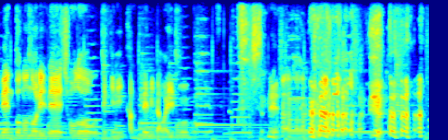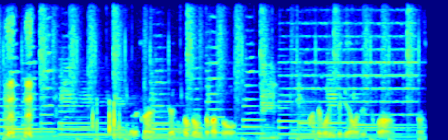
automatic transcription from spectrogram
イベントのノリで衝動的に買ってみたはいいもののってやつでしたね。ですかね、 Jetson とかとカテゴリー的には同じところなんですかね。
